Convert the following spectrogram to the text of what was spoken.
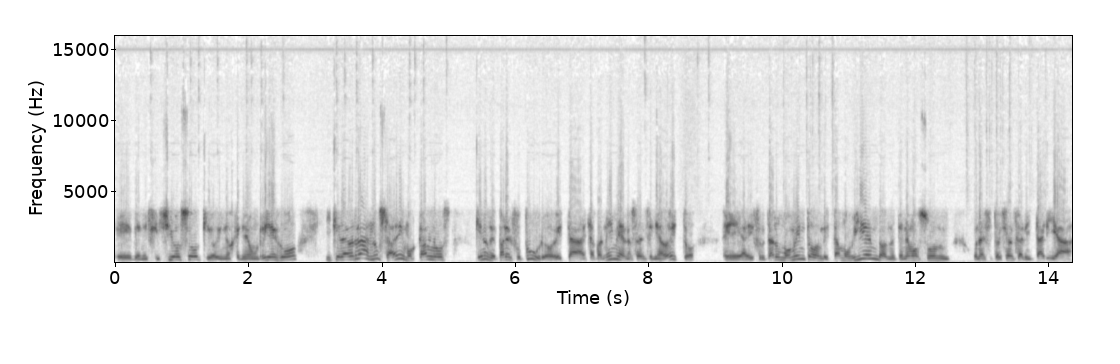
eh, beneficioso, que hoy nos genera un riesgo y que la verdad no sabemos, Carlos, qué nos depara el futuro. Esta, esta pandemia nos ha enseñado esto, eh, a disfrutar un momento donde estamos bien, donde tenemos un, una situación sanitaria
